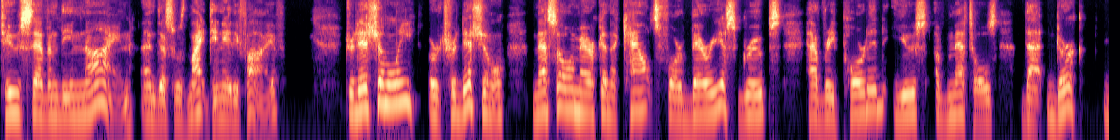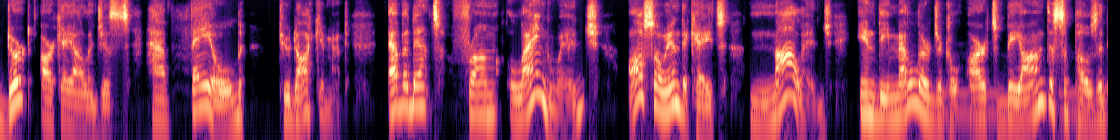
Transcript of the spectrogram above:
279, and this was 1985, traditionally or traditional Mesoamerican accounts for various groups have reported use of metals that dirt, dirt archaeologists have failed to document. Evidence from language also indicates knowledge in the metallurgical arts mm. beyond the supposed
